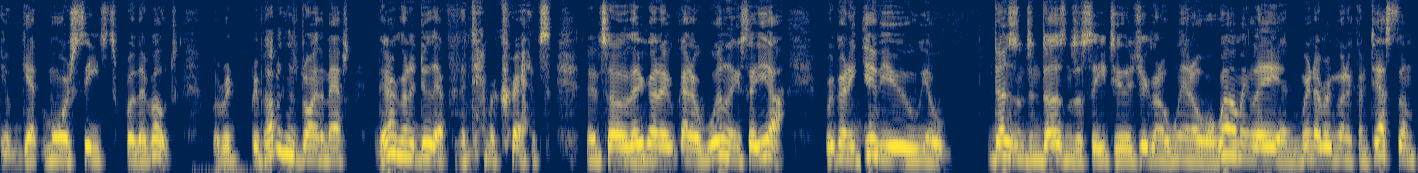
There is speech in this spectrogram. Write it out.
you know, get more seats for their votes. But re- Republicans drawing the maps, they're going to do that for the Democrats, and so mm-hmm. they're going to kind of willingly say, "Yeah, we're going to give you, you know, dozens and dozens of seats here that you're going to win overwhelmingly, and we're never going to contest them."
